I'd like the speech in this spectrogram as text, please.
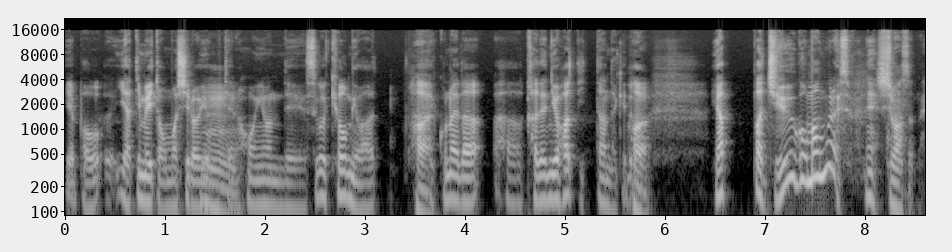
い。やっぱやってみると面白いよみたいな本読んで、すごい興味はあって、はい。この間、あ家電量販って行ったんだけど、はやっぱ15万ぐらいするねい。。しますよね。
